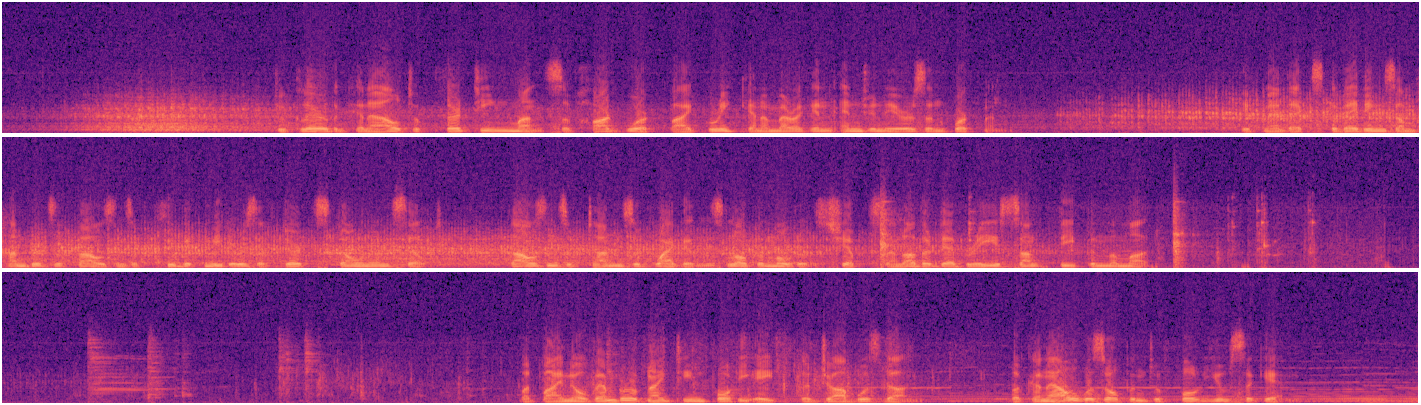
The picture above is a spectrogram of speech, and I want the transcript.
To clear the canal took 13 months of hard work by Greek and American engineers and workmen. It meant excavating some hundreds of thousands of cubic meters of dirt, stone, and silt. Thousands of tons of wagons, locomotives, ships, and other debris sunk deep in the mud. But by November of 1948, the job was done. The canal was open to full use again.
